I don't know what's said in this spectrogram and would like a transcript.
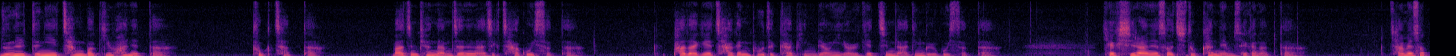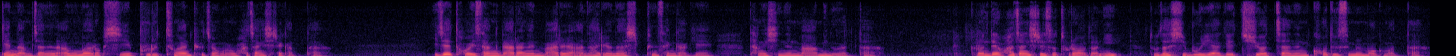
눈을 뜨니 창밖이 환했다. 푹 잤다. 맞은편 남자는 아직 자고 있었다. 바닥에 작은 보드카 빈병이 열 개쯤 나뒹굴고 있었다. 객실 안에서 지독한 냄새가 났다. 잠에서 깬 남자는 아무 말 없이 부르퉁한 표정으로 화장실에 갔다. 이제 더 이상 나랑은 말을 안 하려나 싶은 생각에 당신은 마음이 놓였다. 그런데 화장실에서 돌아오더니 또다시 무리하게 쥐어짜는 겉웃음을 머금었다.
